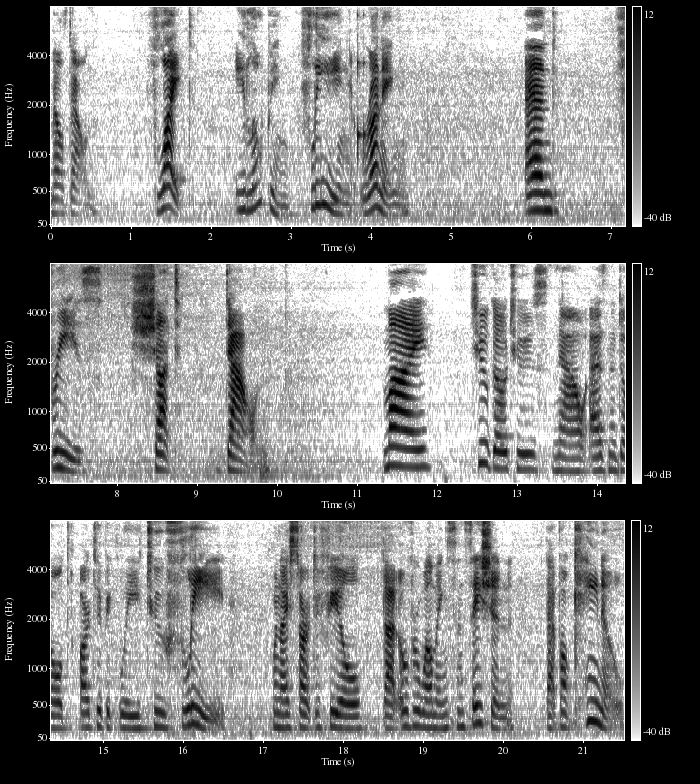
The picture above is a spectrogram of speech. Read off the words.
meltdown, flight, eloping, fleeing, running, and freeze, shut down. My two go-tos now as an adult are typically to flee when I start to feel that overwhelming sensation that volcano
